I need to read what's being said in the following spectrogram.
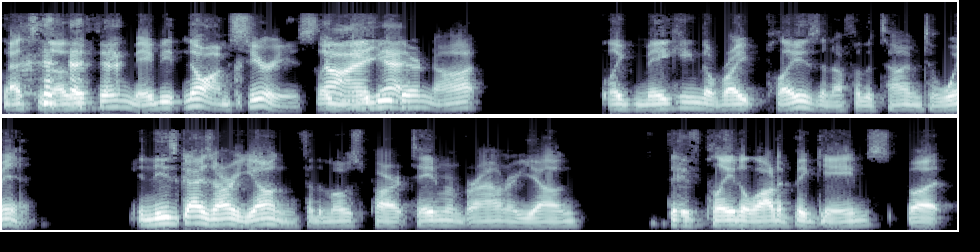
That's another thing. Maybe no, I'm serious. Like No, maybe they're not like making the right plays enough of the time to win. And these guys are young for the most part. Tatum and Brown are young. They've played a lot of big games, but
